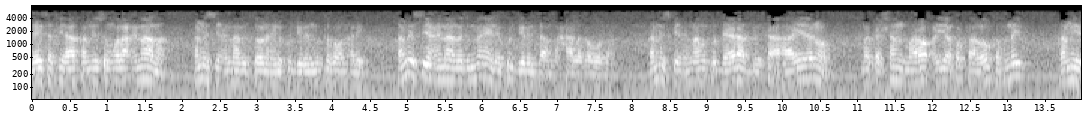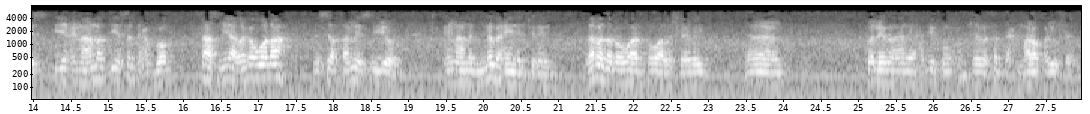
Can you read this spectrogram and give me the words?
Laysa fiiha qamiisun walaa cimaama. Qamiis iyo cimaamatoona ayna ku jirin muttafaqun caleyh qamiis iyo cimaamadu ma ayna ku jirintaa maxaa laga wadaa? Qamiiskii cimaamadu dheeraad bay ka ahaayeenoo marka shan maro ayaa kolkaa lagu kafnay qamiis iyo cimaamad iyo saddex go saas miyaa laga wadaa? Mise qamiis iyo cimaamad maba ayna jirin labadaba waa la sheegay. Kolley maana xadiidku wuxuu sheegay saddex maro ayuu sheegay.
